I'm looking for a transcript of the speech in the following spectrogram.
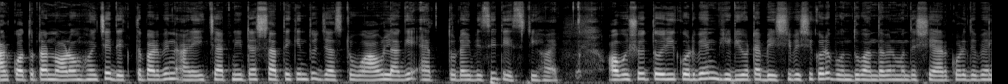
আর কতটা নরম হয়েছে দেখতে পারবেন, আর এই চাটনিটার সাথে কিন্তু জাস্ট ওয়াও লাগে, এতটাই বেশি টেস্টি হয়। অবশ্যই তৈরি করবেন, ভিডিওটা বেশি বেশি করে বন্ধু বান্ধবের মধ্যে শেয়ার করে দেবেন,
